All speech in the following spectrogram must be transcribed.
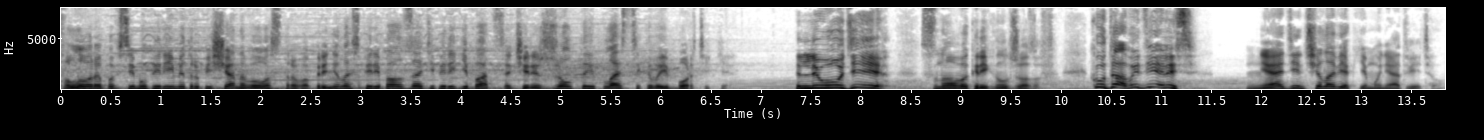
Флора по всему периметру песчаного острова принялась переползать и перегибаться через желтые пластиковые бортики. «Люди!» — снова крикнул Джозеф. «Куда вы делись?» Ни один человек ему не ответил.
